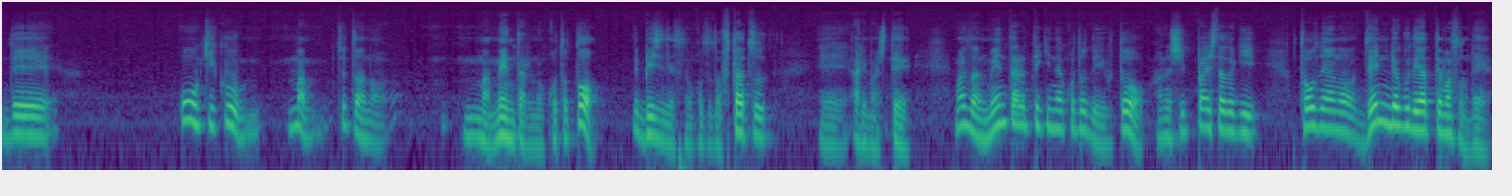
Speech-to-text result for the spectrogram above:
で大きくまあちょっとあの、まあ、メンタルのこととでビジネスのことと2つ、えありましてまずあのメンタル的なことで言うとあの失敗した時当然あの全力でやってますので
